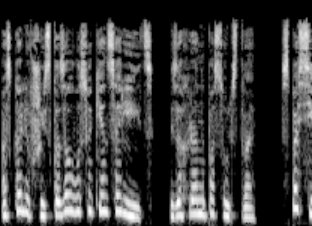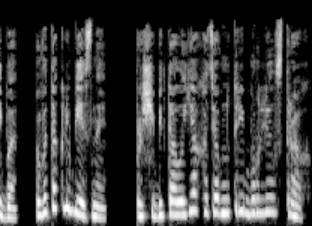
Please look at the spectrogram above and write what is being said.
Оскалившись, сказал высокий ансариец из охраны посольства. «Спасибо, вы так любезны», — прощебетала я, хотя внутри бурлил страх.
